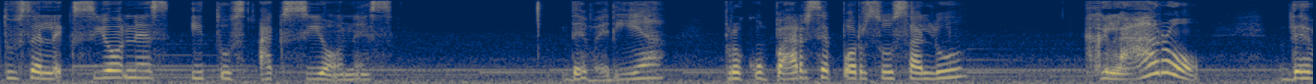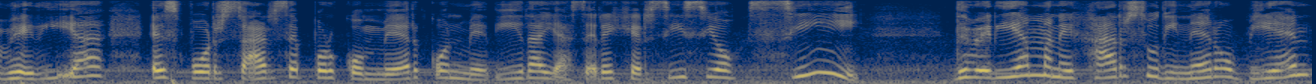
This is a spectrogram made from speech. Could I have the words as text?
tus elecciones y tus acciones. Debería preocuparse por su salud? Claro, debería esforzarse por comer con medida y hacer ejercicio. Sí, debería manejar su dinero bien,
